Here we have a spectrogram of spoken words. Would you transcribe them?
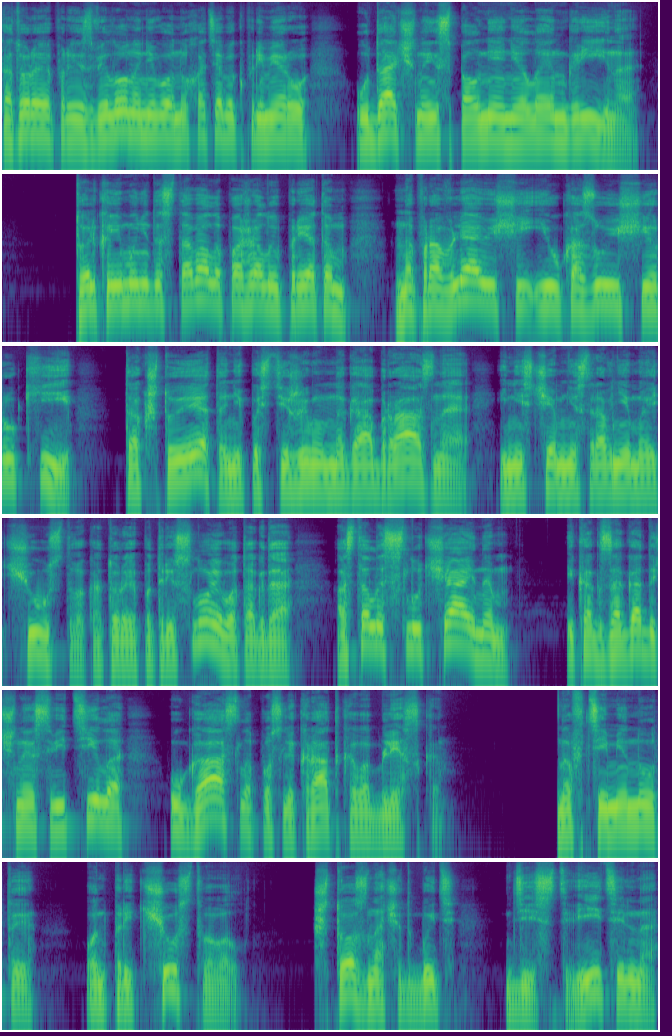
которое произвело на него, ну хотя бы, к примеру, удачное исполнение Лэнгрина. Только ему не доставало, пожалуй, при этом направляющей и указующей руки, так что и это непостижимо многообразное и ни с чем не сравнимое чувство, которое потрясло его тогда, осталось случайным и, как загадочное светило, угасло после краткого блеска. Но в те минуты он предчувствовал, что значит быть действительно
